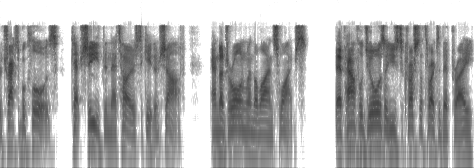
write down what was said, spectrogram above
retractable claws, kept sheathed in their toes to keep them sharp, and are drawn when the lion swipes. Their powerful jaws are used to crush the throat of their prey,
